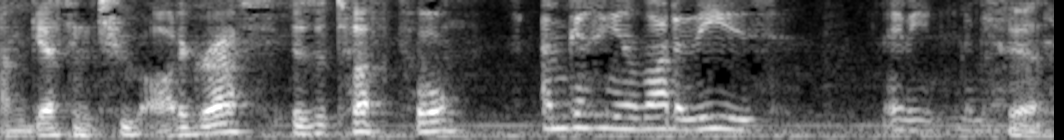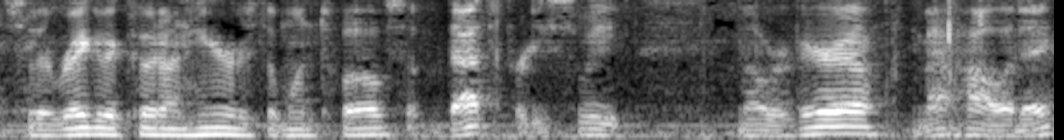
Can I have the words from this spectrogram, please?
I'm guessing two autographs is a tough pull. I'm guessing a lot of these. Maybe, maybe So yeah, so the regular code on here is the 112, so that's pretty sweet. Mel Rivera, Matt Holliday.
